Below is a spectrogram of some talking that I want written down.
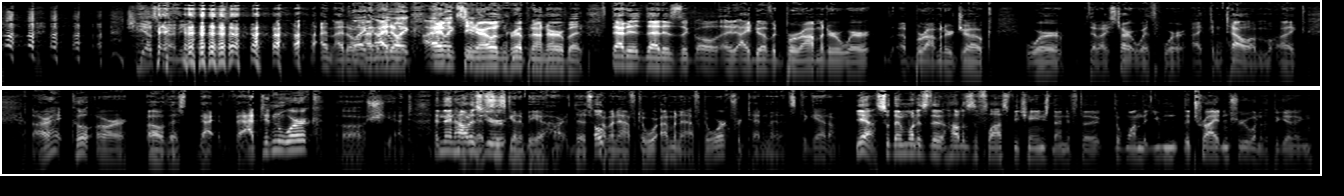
She has many. and I don't. Like, and I I, don't. like- I, I haven't like seen to- her. I wasn't ripping on her, but that is that is the goal. I, I do have a barometer where a barometer joke where that I start with where I can tell I'm like, all right, cool, or oh this that that didn't work. Oh shit. And then how And does this your is going to be a hard. This Oh. I'm gonna have to. wor- I'm gonna have to work for ten minutes to get them. yeah? So then, what is the? How does the philosophy change then? If the the one that you the tried and true one at the beginning,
